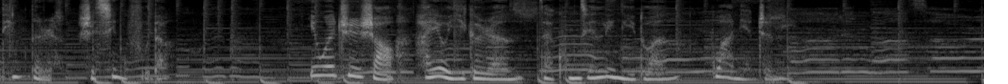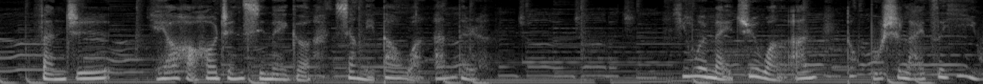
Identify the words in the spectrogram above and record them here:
听的人是幸福的，因为至少还有一个人在空间另一端。挂念着你，反之，也要好好珍惜那个向你道晚安的人，因为每句晚安都不是来自义务，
